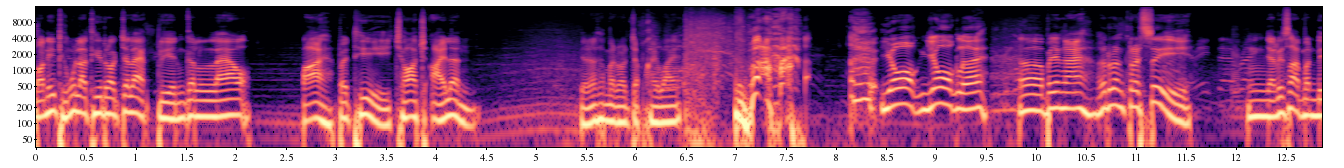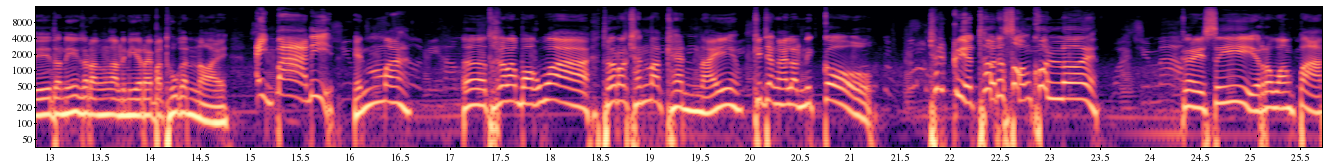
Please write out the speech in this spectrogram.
ตอนนี้ถึงเวลาที่เราจะแลกเปลี่ยนกันแล้ว ไปไปที่ชอร์จไอแลนด์เดี๋ยวนะทำไมเราจับใครไว้ โยกโยกเลย เออเป็นยังไง เรื่องเกรซี่อย่างที่ทราบมันดีตอนนี้กำลังมีอะไรปะทุกันหน่อย ไอ้บ้าดิเห็นมาเออเธอกำลังบอกว่า เธอรักฉันมากแค่ไหน คิดยังไงล่ะนิโก้ ฉันเกลียดเธอทั้งสองคนเลย เกรซี่ระวังปาก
